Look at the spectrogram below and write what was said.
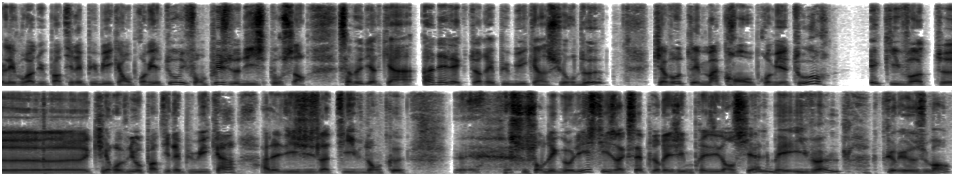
les voix du Parti républicain au premier tour, ils font plus de 10%. Ça veut dire qu'il y a un, électeur républicain sur deux qui a voté Macron au premier tour et qui vote, euh, qui est revenu au Parti républicain à la législative. Donc, euh, ce sont des gaullistes, ils acceptent le régime présidentiel, mais ils veulent, curieusement,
